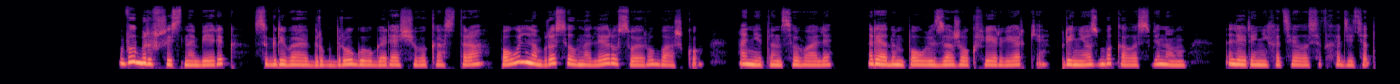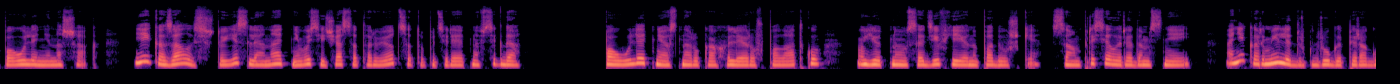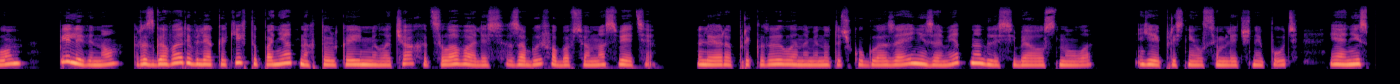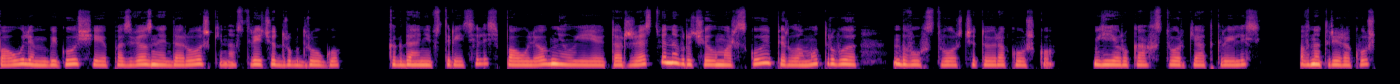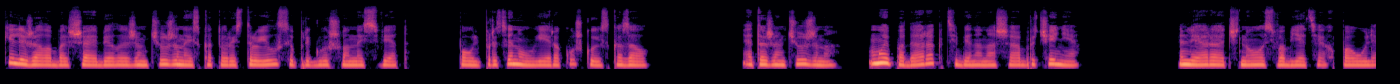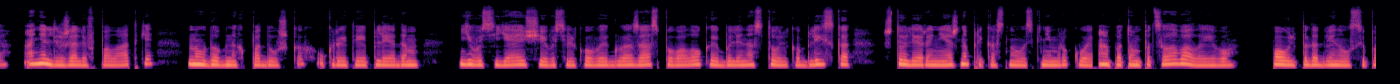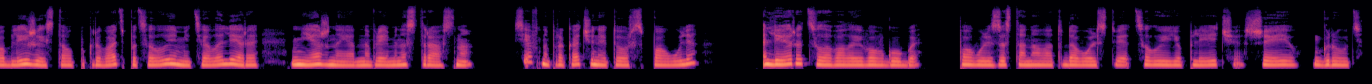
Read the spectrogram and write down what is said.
Выбравшись на берег, согревая друг друга у горящего костра, Пауль набросил на Леру свою рубашку. Они танцевали. Рядом Пауль зажег фейерверки, принес бокалы с вином. Лере не хотелось отходить от Пауля ни на шаг. Ей казалось, что если она от него сейчас оторвется, то потеряет навсегда. Пауль отнес на руках Леру в палатку, уютно усадив ее на подушке. Сам присел рядом с ней. Они кормили друг друга пирогом, Пили вино, разговаривали о каких-то понятных только им мелочах и целовались, забыв обо всем на свете. Лера прикрыла на минуточку глаза и незаметно для себя уснула. Ей приснился Млечный Путь, и они с Паулем, бегущие по звездной дорожке навстречу друг другу. Когда они встретились, Пауль обнял ее и торжественно вручил морскую перламутровую двухстворчатую ракушку. В ее руках створки открылись. Внутри ракушки лежала большая белая жемчужина, из которой струился приглушенный свет. Пауль протянул ей ракушку и сказал, «Это жемчужина. Мой подарок тебе на наше обручение». Лера очнулась в объятиях Пауля. Они лежали в палатке, на удобных подушках, укрытые пледом. Его сияющие васильковые глаза с поволокой были настолько близко, что Лера нежно прикоснулась к ним рукой, а потом поцеловала его. Пауль пододвинулся поближе и стал покрывать поцелуями тело Леры, нежно и одновременно страстно. Сев на прокачанный торс Пауля, Лера целовала его в губы. Пауль застонал от удовольствия, целуя ее плечи, шею, грудь.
